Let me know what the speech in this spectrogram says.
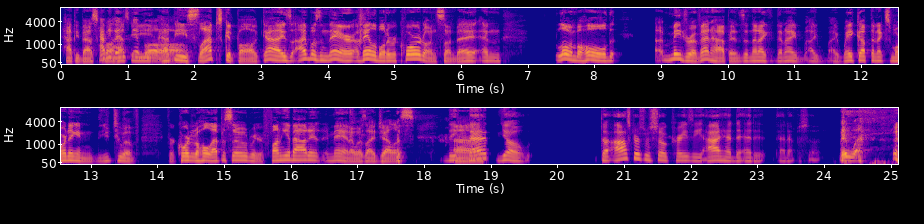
Happy basketball. Happy basketball. Happy, happy slapsketball. Guys, I wasn't there available to record on Sunday, and lo and behold, a major event happens, and then I then I, I I wake up the next morning and you two have recorded a whole episode where you're funny about it. And man, I was I jealous. The, Uh, that yo, the Oscars were so crazy. I had to edit that episode. It was, it was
